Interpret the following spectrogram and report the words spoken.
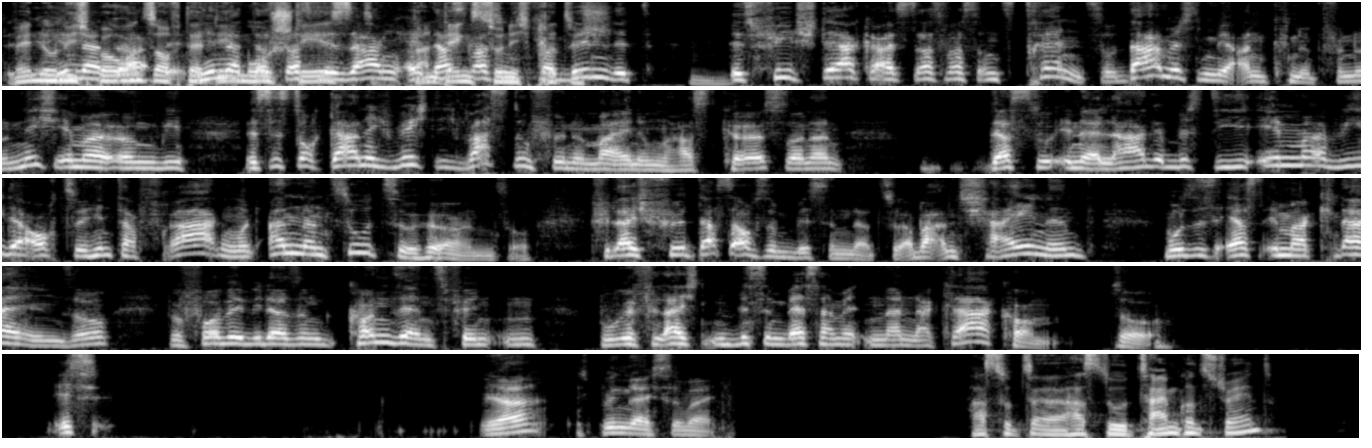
Wenn du nicht bei uns auf der hindert Demo das, stehst, sagen, ey, dann das, denkst was du uns nicht kritisch. verbindet, ist viel stärker als das, was uns trennt. So, da müssen wir anknüpfen und nicht immer irgendwie, es ist doch gar nicht wichtig, was du für eine Meinung hast, Kurs, sondern dass du in der Lage bist, die immer wieder auch zu hinterfragen und anderen zuzuhören. So, vielleicht führt das auch so ein bisschen dazu. Aber anscheinend muss es erst immer knallen, so, bevor wir wieder so einen Konsens finden, wo wir vielleicht ein bisschen besser miteinander klarkommen. So, ich, ja, ich bin gleich soweit. Hast du, äh, hast du Time Constraint?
